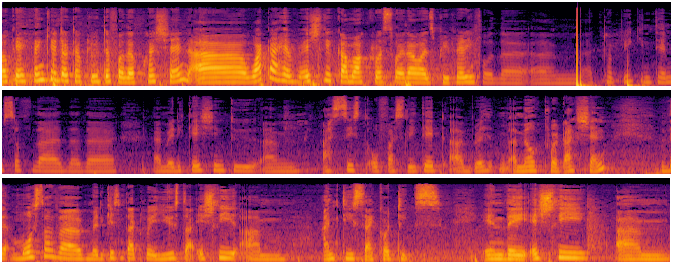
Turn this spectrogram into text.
Okay, thank you, Dr. Kluter, for the question. Uh, what I have actually come across when I was preparing for the um, topic in terms of the, the, the uh, medication to um, assist or facilitate uh, milk production, the, most of the medications that were used are actually um, antipsychotics and they actually um,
